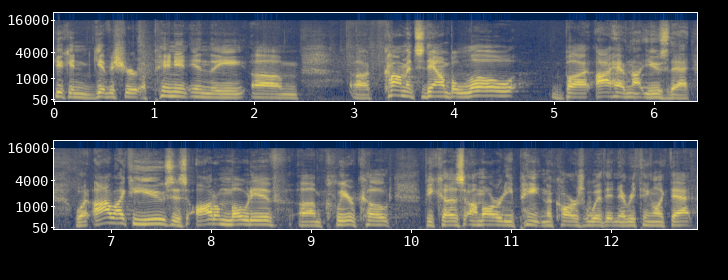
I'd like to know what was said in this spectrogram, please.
you can give us your opinion in the um, uh, comments down below but I have not used that. What I like to use is automotive um, clear coat because I'm already painting the cars with it and everything like that.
